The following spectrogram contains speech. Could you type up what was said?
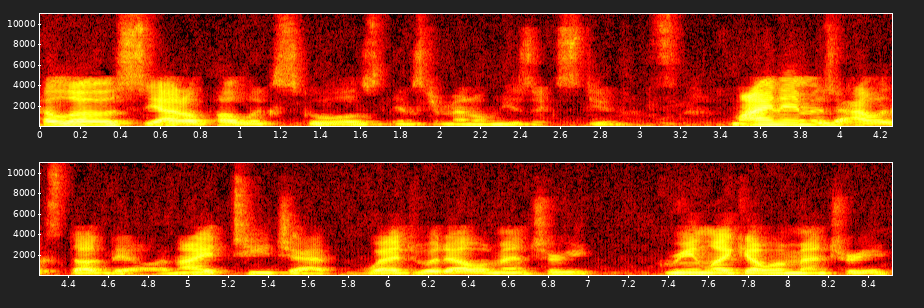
Hello, Seattle Public Schools instrumental music students. My name is Alex Dugdale, and I teach at Wedgwood Elementary, Green Lake Elementary,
